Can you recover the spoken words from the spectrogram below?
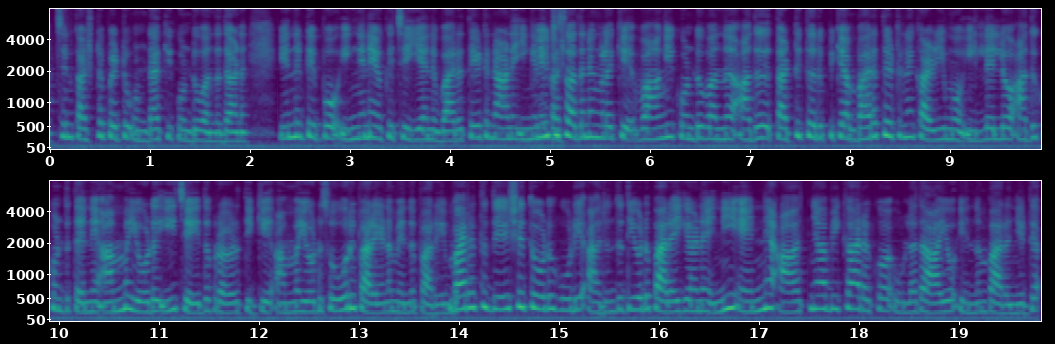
അച്ഛൻ കഷ്ടപ്പെട്ട് ഉണ്ടാക്കി കൊണ്ടുവന്നതാണ്. എന്നിട്ടിപ്പോൾ ഇങ്ങനെയൊക്കെ ചെയ്യാൻ ഭരത്തേട്ടനാണ് ഇങ്ങനെ സാധനങ്ങളൊക്കെ വാങ്ങിക്കൊണ്ടുവന്ന് അത് തട്ടിത്തെറിപ്പിക്കാൻ ഭരത്തേട്ടന് കഴിയുമോ? ഇല്ലല്ലോ. അതുകൊണ്ട് തന്നെ അമ്മയോട് ഈ ചെയ്ത പ്രവൃത്തിക്ക് അമ്മയോട് സോറി പറയണമെന്ന് പറയും ഭരത് ദേഷ്യത്തോടു കൂടി അരുന്ധതിയോട് പറയുകയാണ് നീ എന്നെ ആജ്ഞാപിക്കാരൊക്കെ ഉള്ളതായോ? എന്നും പറഞ്ഞിട്ട്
